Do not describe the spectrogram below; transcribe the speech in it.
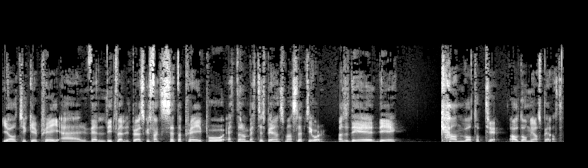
jag tycker Prey är väldigt, väldigt bra. Jag skulle faktiskt sätta Prey på ett av de bättre spelen som har släppts i år. Alltså det, det kan vara topp tre av de jag har spelat.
